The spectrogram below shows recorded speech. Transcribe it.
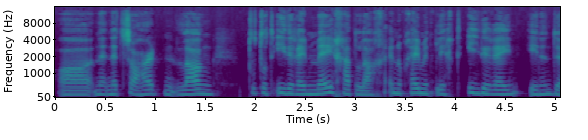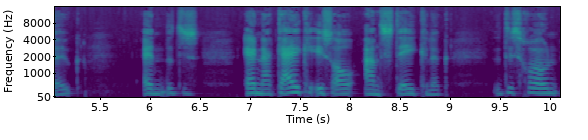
ho. Net zo hard en lang totdat iedereen mee gaat lachen. En op een gegeven moment ligt iedereen in een deuk. En het is, er naar kijken is al aanstekelijk. Het is gewoon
